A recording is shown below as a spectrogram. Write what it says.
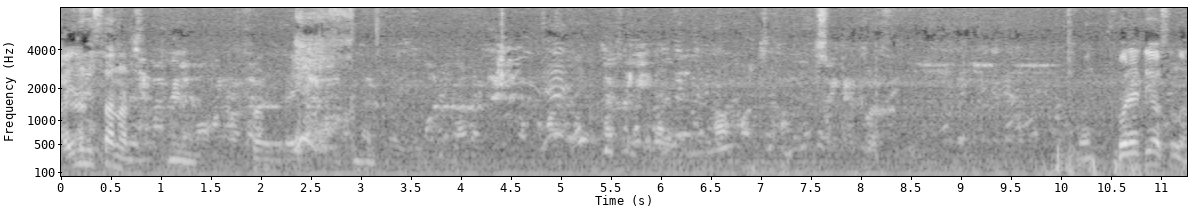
లైవ్ ఇస్తాను నేను లైవ్. ఫోర్ ఎయిటీ వస్తుందా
